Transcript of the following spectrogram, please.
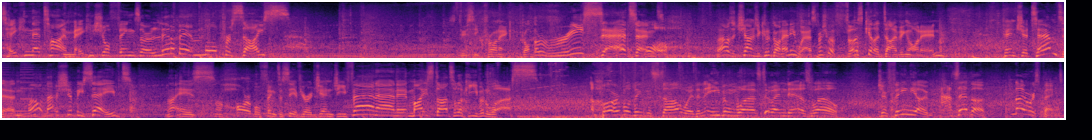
taking their time, making sure things are a little bit more precise. Do see Chronic got the reset, and oh. that was a challenge that could have gone anywhere, especially with First Killer diving on in. Pinch attempt, and well, that should be saved. That is a horrible thing to see if you're a Gen G fan, and it might start to look even worse. A horrible thing to start with, and even worse to end it as well. Drufinho, as ever, no respect.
